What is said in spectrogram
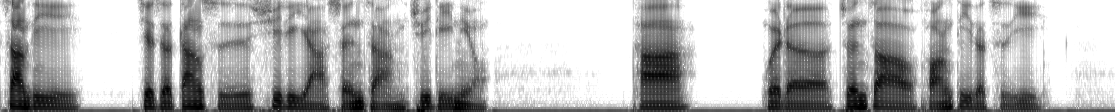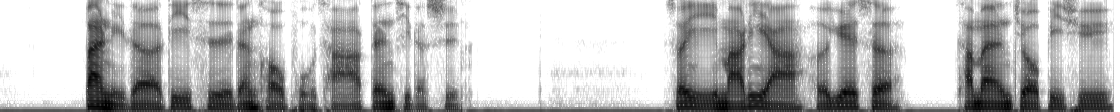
上帝借着当时叙利亚省长居里纽，他为了遵照皇帝的旨意。办理的第一次人口普查登记的事，所以玛利亚和约瑟他们就必须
